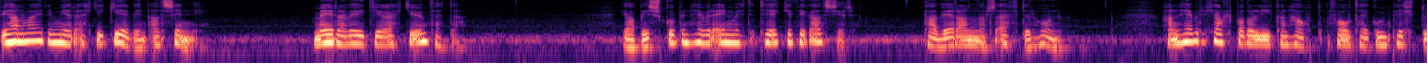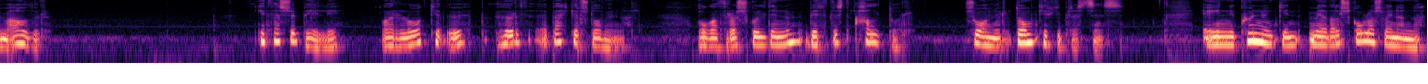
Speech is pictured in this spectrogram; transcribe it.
því hann væri mér ekki gefin að sinni. Meira veit ég ekki um þetta. Já, biskupin hefur einmitt tekið þig að sér. Það er annars eftir honum. Hann hefur hjálpað og líkan hátt fátækum piltum áður. Í þessu byli var lokið upp hörð bekkerstofunar og á þröskuldinum byrtist Haldur, sonur domkirkjupressins, eini kunnungin meðal skólasveinanna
